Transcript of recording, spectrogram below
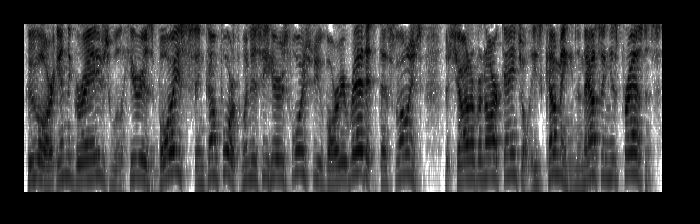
who are in the graves will hear his voice and come forth. When does he hear his voice? You've already read it. Thessalonians, the shout of an archangel. He's coming and announcing his presence.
